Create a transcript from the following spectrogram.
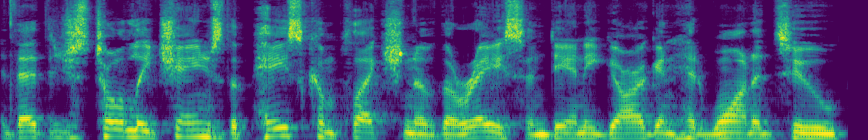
that just totally changed the pace complexion of the race. And Danny Gargan had wanted to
